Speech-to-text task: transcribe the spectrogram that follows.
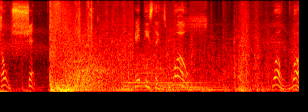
Oh, shit. Hate these things. Whoa! Whoa, whoa.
